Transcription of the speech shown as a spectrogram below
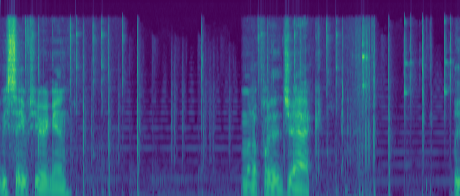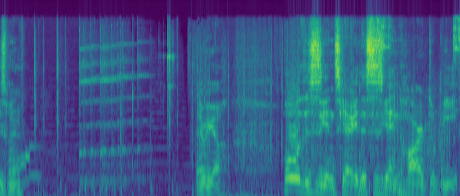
To be saved here again. I'm gonna play the jack. Please win. There we go. Oh, this is getting scary. This is getting hard to beat.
